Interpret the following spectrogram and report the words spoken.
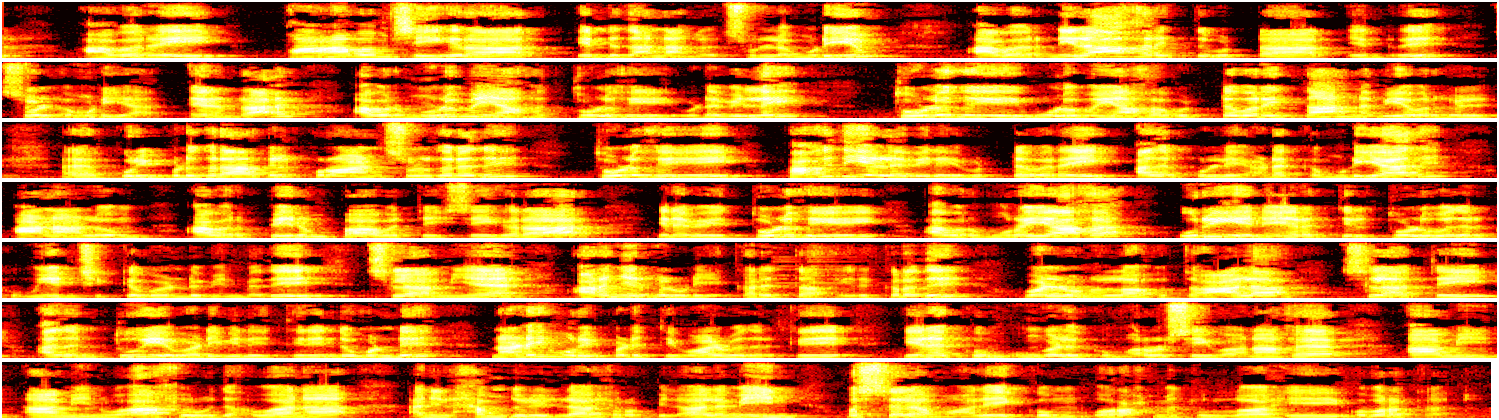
அவரை பாவம் செய்கிறார் என்றுதான் நாங்கள் சொல்ல முடியும். அவர் நிராகரித்து விட்டார் என்று சொல்ல முடியாது. ஏனென்றால் அவர் முழுமையாக தொழுகையை விடவில்லை. தொழுகையை முழுமையாக விட்டவரைத்தான் நபி அவர்கள் குறிப்பிடுகிறார்கள் குரான் சொல்கிறது. தொழுகையை பகுதியளவிலே விட்டவரை அதற்குள்ளே அடக்க முடியாது. ஆனாலும் அவர் பெரும் பாவத்தை செய்கிறார். எனவே தொழுகையை அவர் முறையாக உரிய நேரத்தில் தொழுவதற்கு முயற்சிக்க வேண்டும் என்பது இஸ்லாமிய அறிஞர்களுடைய கருத்தாக இருக்கிறது. வல்லோன் அல்லாஹு தாலா இஸ்லாத்தை அதன் தூய வடிவிலே தெரிந்து கொண்டு நடைமுறைப்படுத்தி வாழ்வதற்கு எனக்கும் உங்களுக்கும் அருள் செய்வானாக. ஆமீன். ஆமீன். வாஹிரு தவானா. அனில் ஹம்துலில்லாஹி ரபில் ஆலமீன். வஸ்ஸலாம் அலைக்கும் வரமத்துல்லாஹி வபரகாத்து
